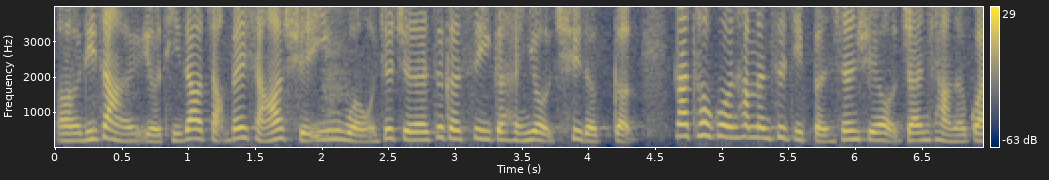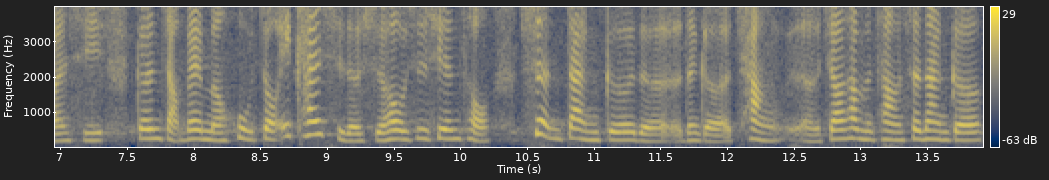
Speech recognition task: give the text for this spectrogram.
呃，李长有提到长辈想要学英文，我就觉得这个是一个很有趣的梗。那透过他们自己本本身学有专长的关系，跟长辈们互动。一开始的时候是先从圣诞歌的那个唱，呃，教他们唱圣诞歌，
